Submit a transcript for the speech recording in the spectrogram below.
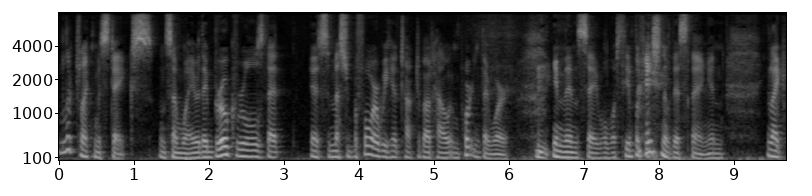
looked like mistakes in some way, or they broke rules that a semester before we had talked about how important they were, hmm. and then say, well, what's the implication of this thing? And like,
